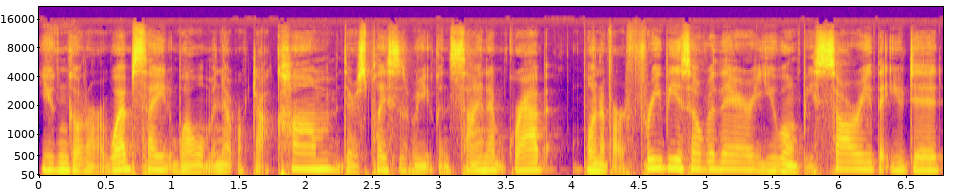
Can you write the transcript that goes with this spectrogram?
you can go to our website, wellwomannetwork.com. There's places where you can sign up, grab one of our freebies over there. You won't be sorry that you did.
